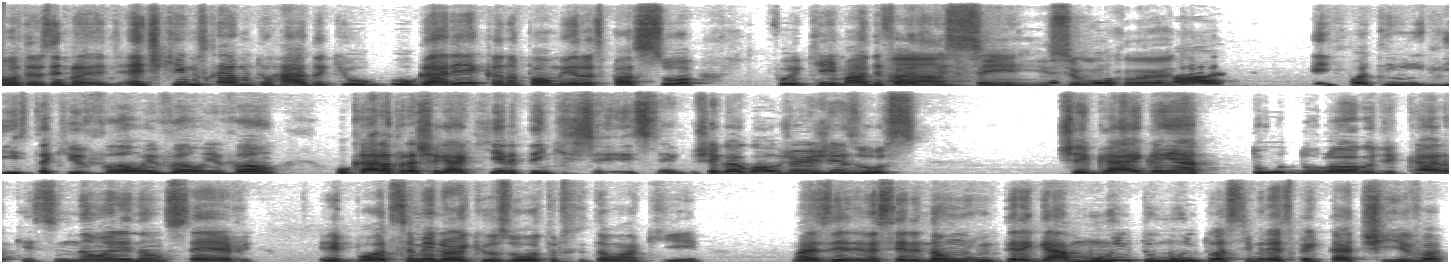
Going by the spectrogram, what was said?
outro exemplo, a gente queima os caras muito rápido aqui. O, o Gareca no Palmeiras passou, foi queimado e faz ah, isso. Sim, isso eu concordo. Gente pô, tem lista que vão e vão e vão. O cara, para chegar aqui, ele tem que chegar igual o Jorge Jesus. Chegar e ganhar tudo logo de cara, porque senão ele não serve. Ele pode ser melhor que os outros que estão aqui, mas ele, se ele não entregar muito, muito acima da expectativa,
